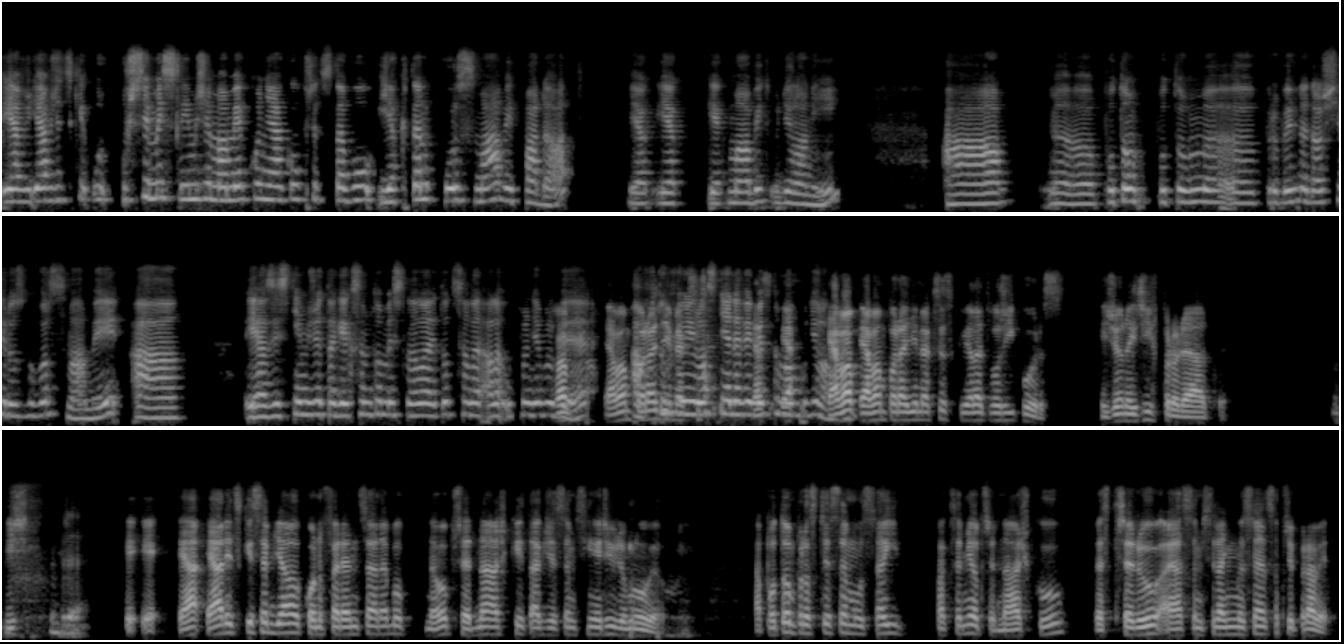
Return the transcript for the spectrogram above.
já, já vždycky už si myslím, že mám jako nějakou představu, jak ten kurz má vypadat, jak, jak, jak má být udělaný. A uh, potom, potom uh, proběhne další rozhovor s vámi a já zjistím, že tak, jak jsem to myslela, je to celé ale úplně blbě. Já vám poradím, a v tu jak vlastně se, nevím, já, jak to mám udělat. Já vám, já vám poradím, jak se skvěle tvoří kurz. Když ho nejdřív prodáte. Když, Dobře. Já, já vždycky jsem dělal konference nebo, nebo přednášky tak, že jsem si nejdřív domluvil. A potom prostě jsem musel jít, pak jsem měl přednášku ve středu a já jsem si na ní musel něco připravit.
